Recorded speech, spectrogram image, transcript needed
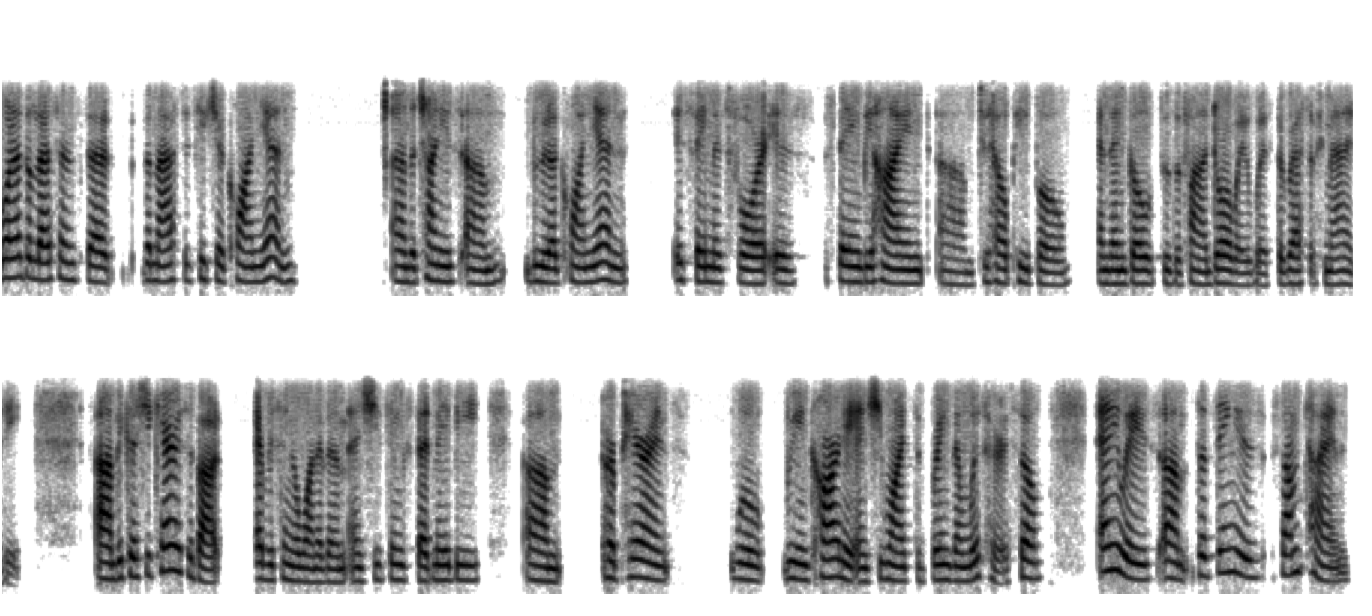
one of the lessons that the master teacher Kuan Yin, uh, the Chinese um, Buddha Kuan Yin, is famous for is staying behind um, to help people and then go through the final doorway with the rest of humanity, um, because she cares about every single one of them, and she thinks that maybe um, her parents will reincarnate, and she wants to bring them with her. So, anyways, um, the thing is, sometimes,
